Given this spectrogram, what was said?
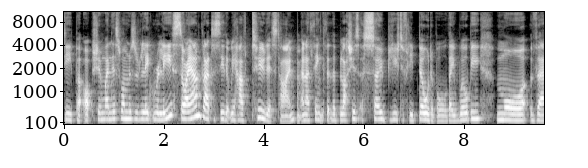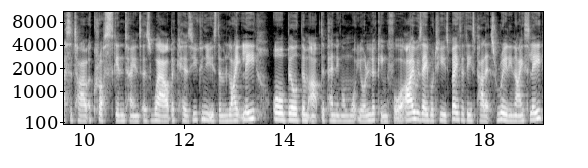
deeper option when this one was re released. So I am glad to see that we have two this time. And I think that the blushes are so beautifully buildable. They will be more versatile across skin tones as well because you can use them lightly or build them up depending on what you're looking for. I was able to use both of these palettes really nicely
